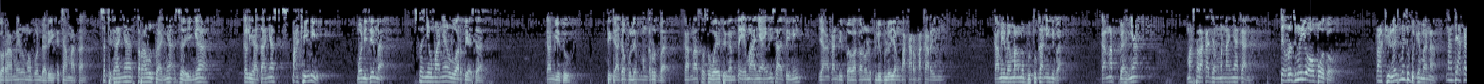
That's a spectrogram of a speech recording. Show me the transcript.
koramil maupun dari kecamatan. Sedekahnya terlalu banyak sehingga kelihatannya pagi ini mohon izin Mbak, senyumannya luar biasa. Kan gitu. Tidak ada boleh mengkerut Pak, karena sesuai dengan temanya ini saat ini yang akan dibawakan oleh beliau-beliau yang pakar-pakar ini. Kami memang membutuhkan ini Pak. Karena banyak masyarakat yang menanyakan, terorisme itu apa tuh? Radikalisme itu bagaimana? Nanti akan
